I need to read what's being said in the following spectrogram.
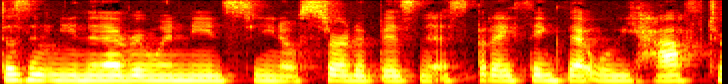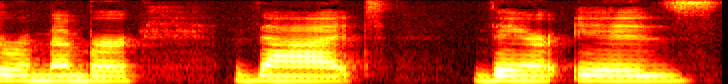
doesn't mean that everyone needs to, you know, start a business, but I think that we have to remember that there is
